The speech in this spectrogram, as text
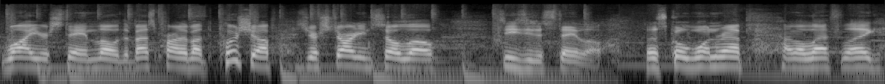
while you're staying low. The best part about the push-up is you're starting so low, it's easy to stay low. Let's go one rep on the left leg.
